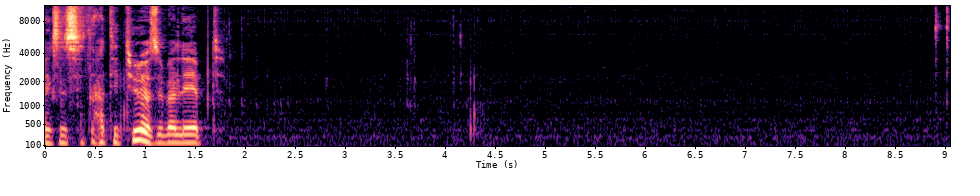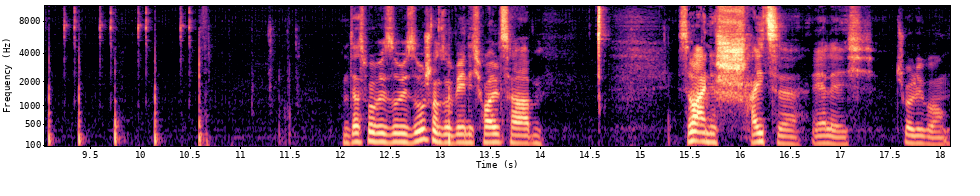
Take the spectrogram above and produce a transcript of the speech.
Wenigstens hat die Tür es überlebt. Und das, wo wir sowieso schon so wenig Holz haben. So eine Scheiße, ehrlich. Entschuldigung.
